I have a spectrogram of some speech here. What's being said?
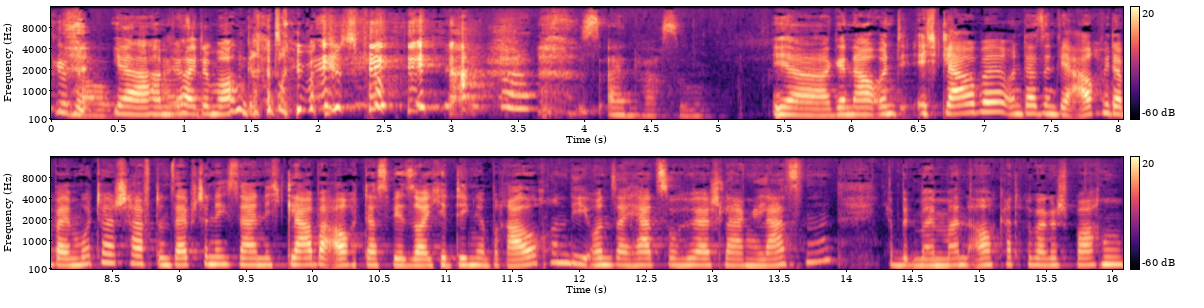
genau. Ja, haben wir Also, heute Morgen gerade drüber gesprochen. Es ist einfach so. Ja, genau. Und ich glaube, und da sind wir auch wieder bei Mutterschaft und Selbstständigsein, ich glaube auch, dass wir solche Dinge brauchen, die unser Herz so höher schlagen lassen. Ich habe mit meinem Mann auch gerade drüber gesprochen.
